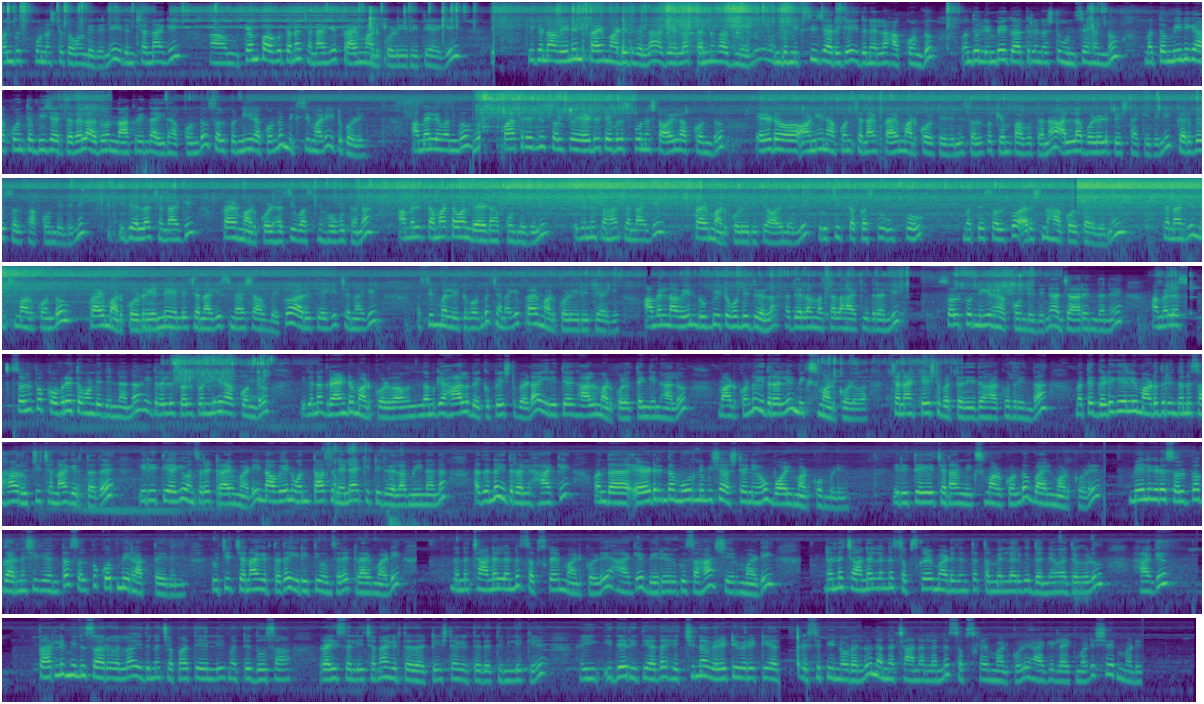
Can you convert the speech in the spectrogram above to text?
ಒಂದು ಸ್ಪೂನಷ್ಟು ತೊಗೊಂಡಿದ್ದೀನಿ. ಇದನ್ನು ಚೆನ್ನಾಗಿ ಕೆಂಪಾಗೋ ತನಕ ಚೆನ್ನಾಗಿ ಫ್ರೈ ಮಾಡ್ಕೊಳ್ಳಿ ಈ ರೀತಿಯಾಗಿ. ಈಗ ನಾವೇನೇನು ಫ್ರೈ ಮಾಡಿದ್ವಲ್ಲ, ಅದೆಲ್ಲ ತಣ್ಣಗಾದ್ಮೇಲೆ ಒಂದು ಮಿಕ್ಸಿ ಜಾರಿಗೆ ಇದನ್ನೆಲ್ಲ ಹಾಕ್ಕೊಂಡು, ಒಂದು ಲಿಂಬೆ ಗಾತ್ರಿನಷ್ಟು ಹುಣಸೆಹಣ್ಣು ಮತ್ತು ಮೀನಿಗೆ ಹಾಕುವಂಥ ಬೀಜ ಇರ್ತದಲ್ಲ, ಅದೊಂದು ನಾಲ್ಕರಿಂದ ಐದು ಹಾಕ್ಕೊಂಡು ಸ್ವಲ್ಪ ನೀರು ಹಾಕ್ಕೊಂಡು ಮಿಕ್ಸಿ ಮಾಡಿ ಇಟ್ಕೊಳ್ಳಿ. ಆಮೇಲೆ ಒಂದು ಪಾತ್ರೆಯಲ್ಲಿ ಸ್ವಲ್ಪ ಎರಡು ಟೇಬಲ್ ಸ್ಪೂನಷ್ಟು ಆಯಿಲ್ ಹಾಕ್ಕೊಂಡು, ಎರಡು ಆನಿಯನ್ ಹಾಕ್ಕೊಂಡು ಚೆನ್ನಾಗಿ ಫ್ರೈ ಮಾಡ್ಕೊಳ್ತಿದ್ದೀನಿ ಸ್ವಲ್ಪ ಕೆಂಪಾಗೋ ತನಕ ಅಲ್ಲ ಬೆಳ್ಳುಳ್ಳಿ ಪೇಸ್ಟ್ ಹಾಕಿದ್ದೀನಿ, ಕರಿಬೇವು ಸ್ವಲ್ಪ ಹಾಕ್ಕೊಂಡಿದ್ದೀನಿ. ಇದೆಲ್ಲ ಚೆನ್ನಾಗಿ ಫ್ರೈ ಮಾಡ್ಕೊಳ್ಳಿ, ಹಸಿ ವಾಸನೆ ಹೋಗೋ ತನಕ ಆಮೇಲೆ ಟೊಮಾಟೊ ಒಂದು ಎರಡು ಹಾಕ್ಕೊಂಡಿದ್ದೀನಿ. ಇದನ್ನು ಸಹ ಚೆನ್ನಾಗಿ ಫ್ರೈ ಮಾಡ್ಕೊಳ್ಳಿ ಈ ರೀತಿ ಆಯಿಲಲ್ಲಿ. ರುಚಿಗೆ ತಕ್ಕಷ್ಟು ಉಪ್ಪು ಮತ್ತು ಸ್ವಲ್ಪ ಅರಿಶಿನ ಹಾಕ್ಕೊಳ್ತಾ ಇದ್ದೀನಿ. ಚೆನ್ನಾಗಿ ಮಿಕ್ಸ್ ಮಾಡಿಕೊಂಡು ಫ್ರೈ ಮಾಡಿಕೊಳ್ರಿ. ಎಣ್ಣೆಯಲ್ಲಿ ಚೆನ್ನಾಗಿ ಸ್ಮ್ಯಾಶ್ ಆಗಬೇಕು. ಆ ರೀತಿಯಾಗಿ ಚೆನ್ನಾಗಿ ಸಿಮ್ಮಲ್ಲಿ ಇಟ್ಕೊಂಡು ಚೆನ್ನಾಗಿ ಫ್ರೈ ಮಾಡ್ಕೊಳ್ಳಿ ಈ ರೀತಿಯಾಗಿ. ಆಮೇಲೆ ನಾವೇನು ರುಬ್ಬಿ ಇಟ್ಕೊಂಡಿದ್ವಲ್ಲ ಅದೆಲ್ಲ ಮಸಾಲ ಹಾಕಿದ್ರಲ್ಲಿ ಸ್ವಲ್ಪ ನೀರು ಹಾಕ್ಕೊಂಡಿದ್ದೀನಿ ಆ ಜಾರಿಂದನೇ. ಆಮೇಲೆ ಸ್ವಲ್ಪ ಕೊಬ್ಬರಿ ತೊಗೊಂಡಿದ್ದೀನಿ ನಾನು. ಇದರಲ್ಲಿ ಸ್ವಲ್ಪ ನೀರು ಹಾಕ್ಕೊಂಡು ಇದನ್ನು ಗ್ರೈಂಡ್ರ್ ಮಾಡ್ಕೊಳ್ಳುವ. ನಮಗೆ ಹಾಲು ಬೇಕು ಪೇಸ್ಟ್ ಬೇಡ. ಈ ರೀತಿಯಾಗಿ ಹಾಲು ಮಾಡ್ಕೊಳ್ಳಿ ತೆಂಗಿನ ಹಾಲು ಮಾಡಿಕೊಂಡು ಇದರಲ್ಲಿ ಮಿಕ್ಸ್ ಮಾಡ್ಕೊಳ್ಳುವ. ಚೆನ್ನಾಗಿ ಟೇಸ್ಟ್ ಬರ್ತದೆ ಇದು ಹಾಕೋದ್ರಿಂದ. ಮತ್ತು ಗಡಿಗೆಯಲ್ಲಿ ಮಾಡೋದ್ರಿಂದನೂ ಸಹ ರುಚಿ ಚೆನ್ನಾಗಿರ್ತದೆ. ಈ ರೀತಿಯಾಗಿ ಒಂದ್ಸರಿ ಟ್ರೈ ಮಾಡಿ. ನಾವೇನು ಒಂದು ತಾಸು ನೆನೆ ಹಾಕಿಟ್ಟಿದ್ವಲ್ಲ ಮೀನನ್ನು, ಅದನ್ನು ಇದರಲ್ಲಿ ಹಾಕಿ ಒಂದು ಎರಡರಿಂದ ಮೂರು ನಿಮಿಷ ಅಷ್ಟೇ ನೀವು ಬಾಯ್ಲ್ ಮಾಡ್ಕೊಂಬಿಡಿ. ಈ ರೀತಿಯಾಗಿ ಚೆನ್ನಾಗಿ ಮಿಕ್ಸ್ ಮಾಡಿಕೊಂಡು ಬಾಯ್ಲ್ ಮಾಡ್ಕೊಳ್ಳಿ. ಮೇಲುಗಡೆ ಸ್ವಲ್ಪ ಗಾರ್ನಿಷಿಗೆ ಅಂತ ಸ್ವಲ್ಪ ಕೊತ್ತಂಬರಿ ಹಾಕ್ತಾಯಿದ್ದೀನಿ ರುಚಿ ಚೆನ್ನಾಗಿರ್ತದೆ, ಈ ರೀತಿ ಒಂದ್ಸರಿ ಟ್ರೈ ಮಾಡಿ. ನನ್ನ ಚಾನಲನ್ನು ಸಬ್ಸ್ಕ್ರೈಬ್ ಮಾಡಿಕೊಳ್ಳಿ, ಹಾಗೆ ಬೇರೆಯವ್ರಿಗೂ ಸಹ ಶೇರ್ ಮಾಡಿ. ನನ್ನ ಚಾನಲನ್ನು ಸಬ್ಸ್ಕ್ರೈಬ್ ಮಾಡಿದಂಥ ತಮ್ಮೆಲ್ಲರಿಗೂ ಧನ್ಯವಾದಗಳು. ಹಾಗೆ ತಾರ್ಲಿ ಮೀನು ಸಾರು ಅಲ್ಲ, ಇದನ್ನು ಚಪಾತಿಯಲ್ಲಿ ಮತ್ತು ದೋಸೆ ರೈಸಲ್ಲಿ ಚೆನ್ನಾಗಿರ್ತದೆ, ಟೇಸ್ಟಾಗಿರ್ತದೆ ತಿನ್ನಲಿಕ್ಕೆ ಇದೇ ರೀತಿಯಾದ ಹೆಚ್ಚಿನ ವೆರೈಟಿ ವೆರೈಟಿಯಾದ ರೆಸಿಪಿ ನೋಡಲು ನನ್ನ ಚಾನಲನ್ನು ಸಬ್ಸ್ಕ್ರೈಬ್ ಮಾಡಿಕೊಳ್ಳಿ, ಹಾಗೆ ಲೈಕ್ ಮಾಡಿ, ಶೇರ್ ಮಾಡಿ.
